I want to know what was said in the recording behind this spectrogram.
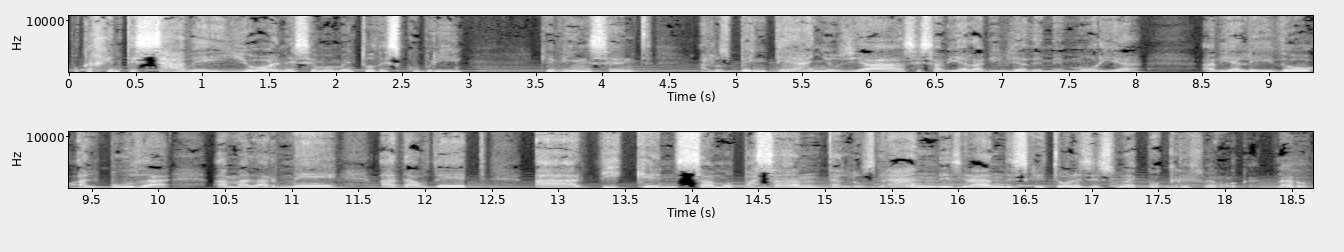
Poca gente sabe y yo en ese momento descubrí que Vincent a los 20 años ya se sabía la Biblia de memoria, había leído al Buda, a Mallarmé, a Daudet, a Dickens, a Maupassant, a los grandes, grandes escritores de su época. De su época, claro.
